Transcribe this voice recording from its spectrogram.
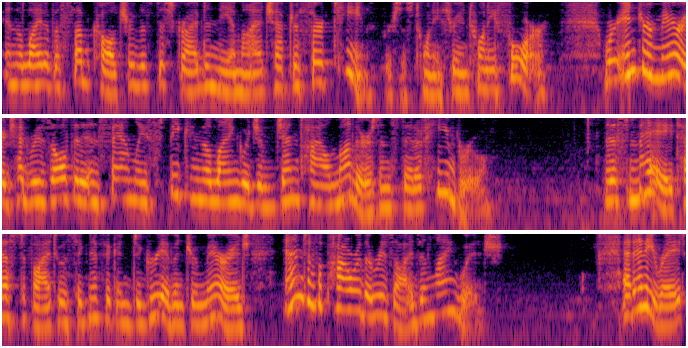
in the light of a subculture that's described in Nehemiah chapter 13, verses 23 and 24, where intermarriage had resulted in families speaking the language of Gentile mothers instead of Hebrew. This may testify to a significant degree of intermarriage and to the power that resides in language. At any rate,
